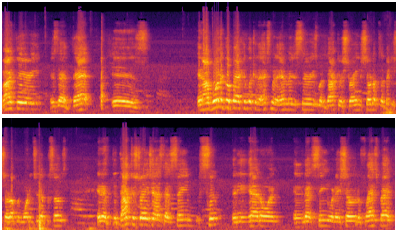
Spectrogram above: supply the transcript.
My theory is that that is, and I want to go back and look at the X Men animated series when Doctor Strange showed up. Because I think he showed up in one or two episodes. And if the Doctor Strange has that same suit that he had on in that scene where they showed the flashback,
